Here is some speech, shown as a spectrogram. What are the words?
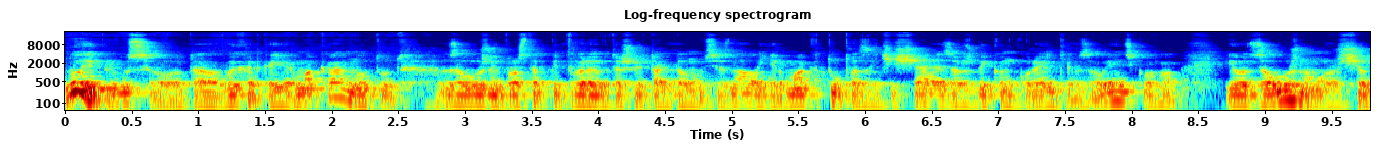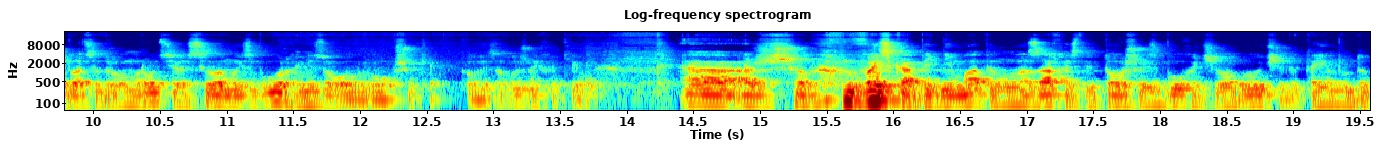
Ну і плюс от, а, виходка Єрмака. Ну тут Залужний просто підтвердив те, що і так давно всі знали. Єрмак тупо зачищає завжди конкурентів Зеленського. І от Залужному ще в 22-му році силами СБУ організовували обшуки, коли Залужний хотів. Аж війська піднімати ну, на захист від того, що СБУ хотіло вилучити таємну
